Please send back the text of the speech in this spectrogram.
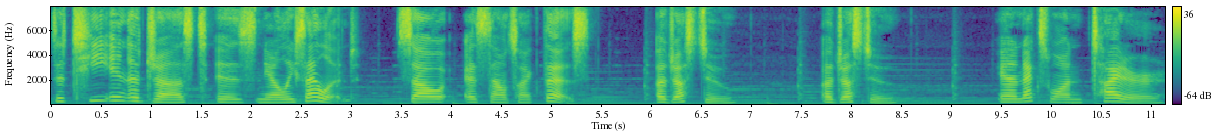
The T in adjust is nearly silent, so it sounds like this adjust to, adjust to. And the next one, tighter,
